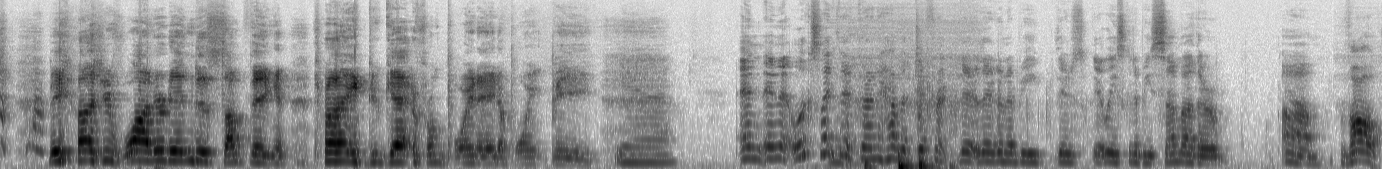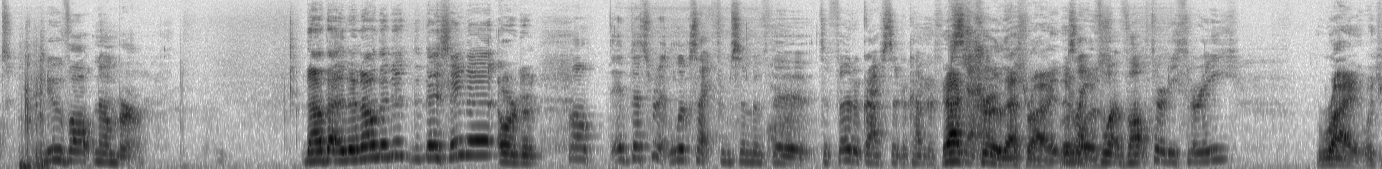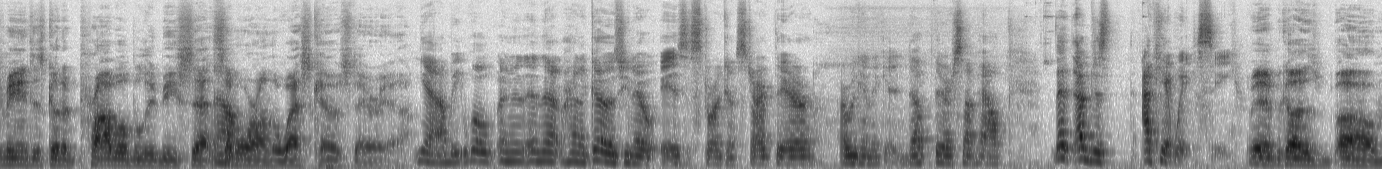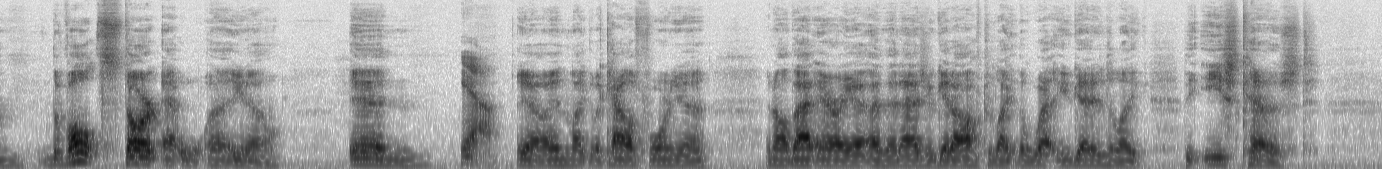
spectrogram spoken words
because you've wandered into something trying to get from point A to point B. Yeah. And and it looks like they're going to have a different. They're they're going to be there's at least going to be some other um, vault, new vault number. Now that no, they did, did they say that or do- Well, it, that's what it looks like from some of the the photographs that are coming from. that's true. That's right. It was There like was what Vault thirty three. Right, which means it's going to probably be set Yeah. somewhere on the West Coast area. Yeah, I mean, well, and, and that kind of goes. You know, is the story going to start there? Are we going to get end up there somehow? That I'm just. I can't wait to see. Yeah, because um, the vaults start at uh, you know in Yeah. you know, in like the California and all that area, and then as you get off to like the wet, you get into like the East Coast,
